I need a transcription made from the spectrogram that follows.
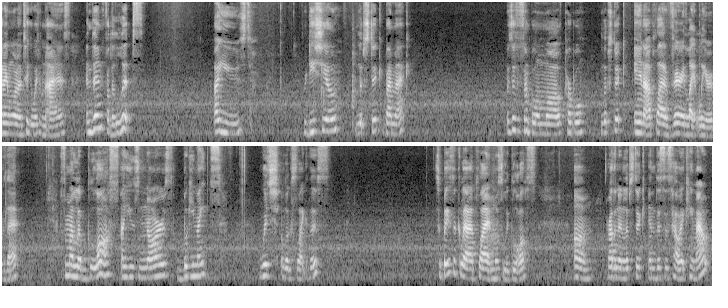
I didn't want to take away from the eyes. And then for the lips, I used Radicchio lipstick by MAC. It's just a simple mauve purple lipstick and I applied a very light layer of that. For my lip gloss, I used NARS Boogie Nights, which looks like this. So basically I applied mostly gloss um, rather than lipstick and this is how it came out.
